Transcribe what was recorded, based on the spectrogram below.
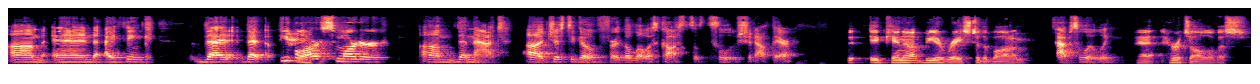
Um, and I think that, that people are smarter um, than that uh, just to go for the lowest cost solution out there. It cannot be a race to the bottom. Absolutely. That hurts all of us.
